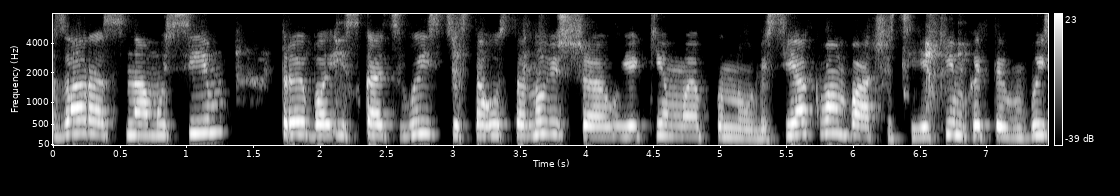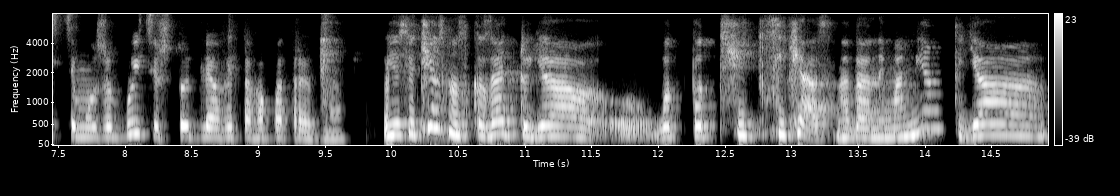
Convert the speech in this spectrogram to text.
зараз нам усім трэба искать выйсці з таго становішча у якім мы апынулись як вам бачыць якім гэтым выйсце можа быць і что для гэтага патрэбна Если честно сказать то я вот, вот сейчас, на данный момент, я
